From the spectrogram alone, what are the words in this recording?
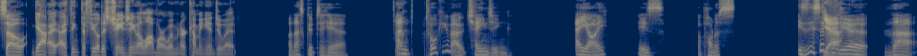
So, yeah, I, I, think the field is changing and a lot more women are coming into it. Well, that's good to hear. Yeah. And talking about changing, AI is upon us. Is this an yeah. area that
